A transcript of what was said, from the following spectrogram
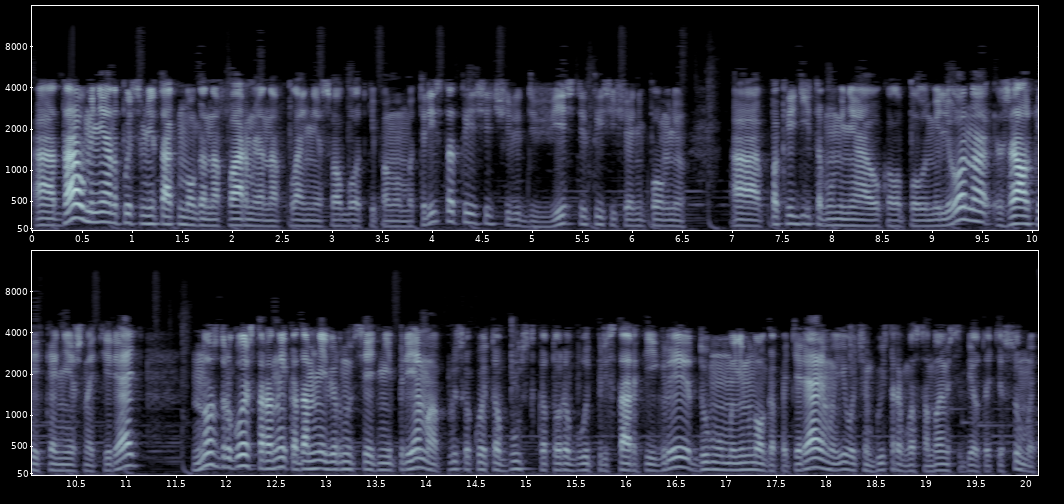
А, да, у меня, допустим, не так много нафармлено в плане свободки, по-моему, 300 тысяч или 200 тысяч, я не помню. А, по кредитам у меня около полумиллиона. Жалко их, конечно, терять. Но с другой стороны, когда мне вернут все дни према, плюс какой-то буст, который будет при старте игры, думаю, мы немного потеряем и очень быстро восстановим себе вот эти суммы.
